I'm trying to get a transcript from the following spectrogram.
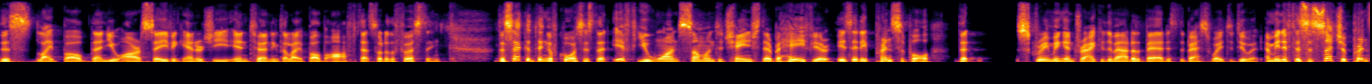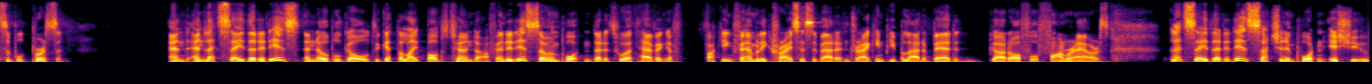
this light bulb than you are saving energy in turning the light bulb off. That's sort of the first thing. The second thing, of course, is that if you want someone to change their behavior, is it a principle that screaming and dragging them out of the bed is the best way to do it? I mean, if this is such a principled person and and let's say that it is a noble goal to get the light bulbs turned off. And it is so important that it's worth having a fucking family crisis about it and dragging people out of bed at god awful farmer hours. Let's say that it is such an important issue.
